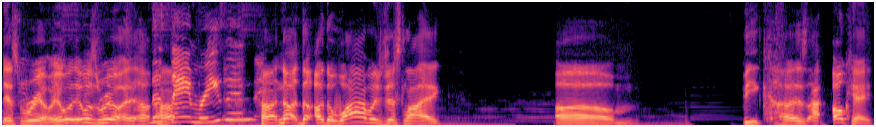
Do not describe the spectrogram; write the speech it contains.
It's real. It was. It was real. Uh, the huh? same reason? Huh? No, the uh, the why was just like, um, because I okay,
